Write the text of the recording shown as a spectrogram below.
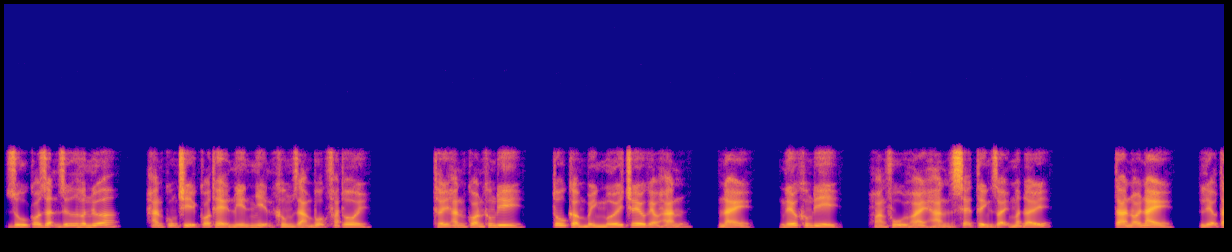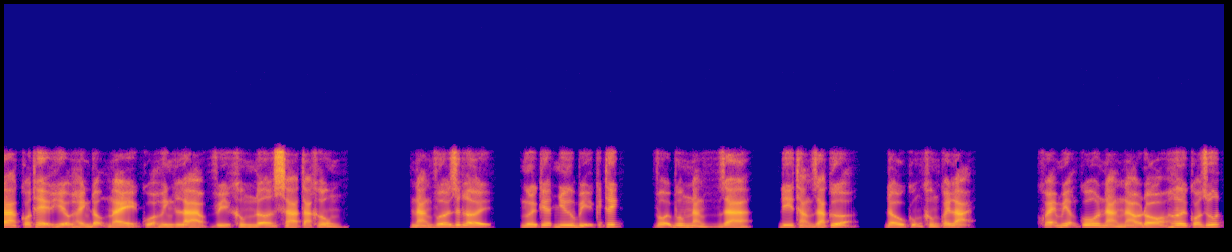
dù có giận dữ hơn nữa, hắn cũng chỉ có thể nín nhịn không dám buộc phát thôi. Thấy hắn còn không đi, Tô Cẩm Bình mới trêu ghẹo hắn, này, nếu không đi, Hoàng Phủ Hoài Hàn sẽ tỉnh dậy mất đấy. Ta nói này, liệu ta có thể hiểu hành động này của huynh là vì không nỡ xa ta không? Nàng vừa dứt lời, người kia như bị kích thích, vội buông nàng ra, đi thẳng ra cửa, đầu cũng không quay lại. Khoe miệng cô nàng nào đó hơi co rút,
